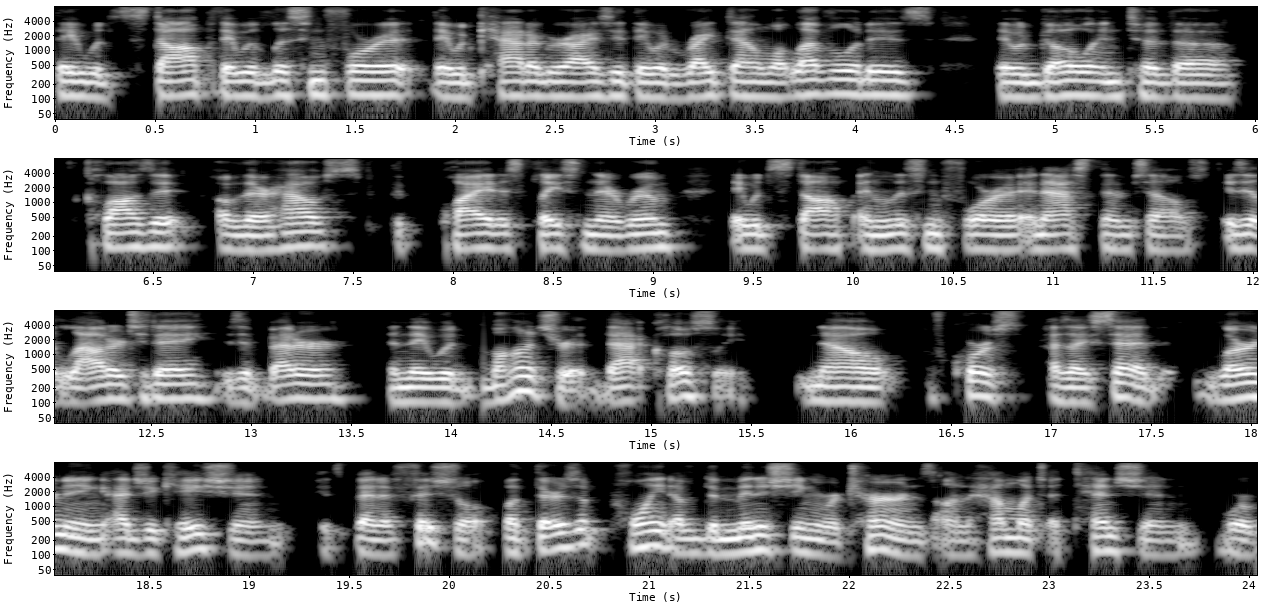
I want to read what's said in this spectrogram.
they would stop, they would listen for it, they would categorize it, they would write down what level it is, they would go into the closet of their house, the quietest place in their room, they would stop and listen for it and ask themselves, is it louder today? Is it better? And they would monitor it that closely. Now, of course, as I said, learning education, it's beneficial, but there's a point of diminishing returns on how much attention we're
